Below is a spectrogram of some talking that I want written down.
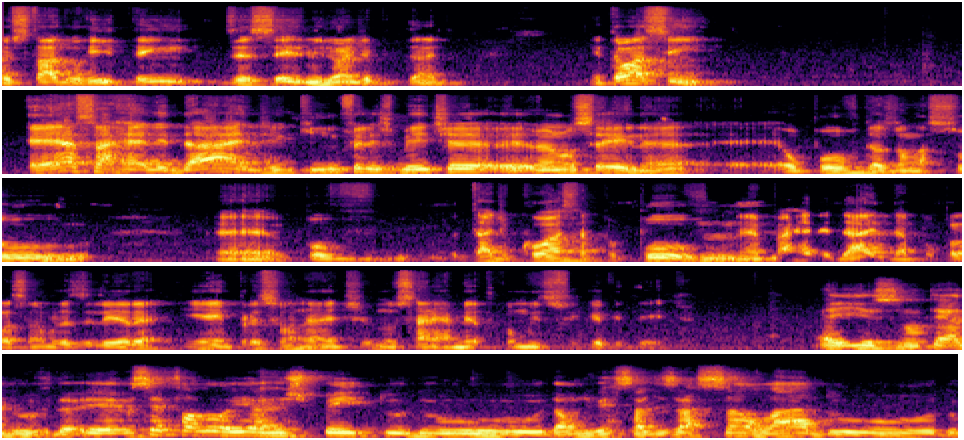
o estado do Rio tem 16 milhões de habitantes. Então, assim, essa realidade que, infelizmente, é, eu não sei, né? É o povo da Zona Sul, é, o povo está de costa para o povo, hum. né, para a realidade da população brasileira, e é impressionante no saneamento como isso fica evidente. É isso, não tenha dúvida. Você falou aí a respeito do, da universalização lá do, do,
